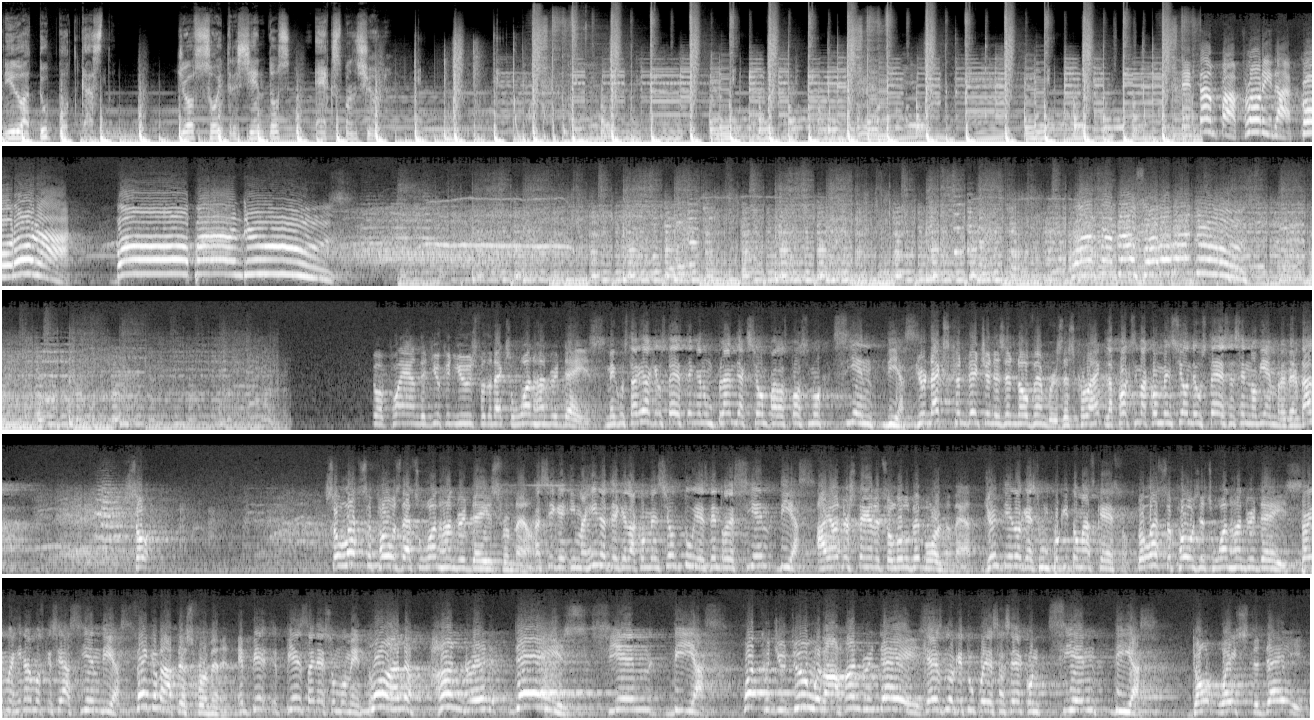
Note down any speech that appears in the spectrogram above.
Bienvenido a tu podcast. Yo soy 300 Expansión. de Tampa, Florida, Corona, Bob aplauso a Bob Andrews. A plan that you can use for the next 100 days. Me gustaría que ustedes tengan un plan de acción para los próximos 100 días. Your next convention is in November, is this correct? La próxima convención de ustedes es en noviembre, ¿verdad? So, so let's suppose that's 100 days from now. Así que imagínate que la convención tuya es dentro de 100 días. I understand it's a little bit more than that, Yo entiendo que es un poquito más que eso. but let's suppose it's 100 days. Pero imaginamos que sea 100 días. Think about this for a minute. Empie- piensa en eso un momento. 100 days. 100 días. What could you do with 100 days? ¿Qué es lo que tú puedes hacer con 100 días? Don't waste a day,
